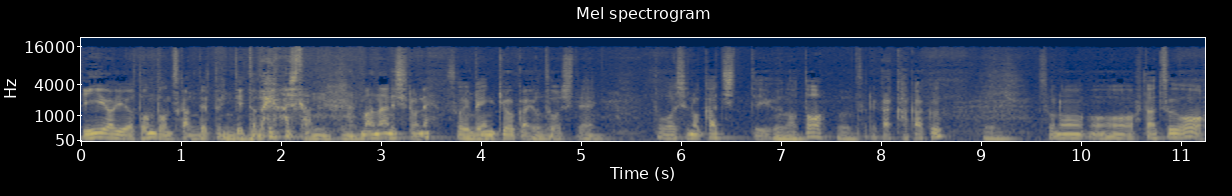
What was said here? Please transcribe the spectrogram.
いいよいいよ、どんどん使ってと言っていただきました、まあ、何しろね、そういう勉強会を通して、投資の価値っていうのと、それから価格、その2つを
